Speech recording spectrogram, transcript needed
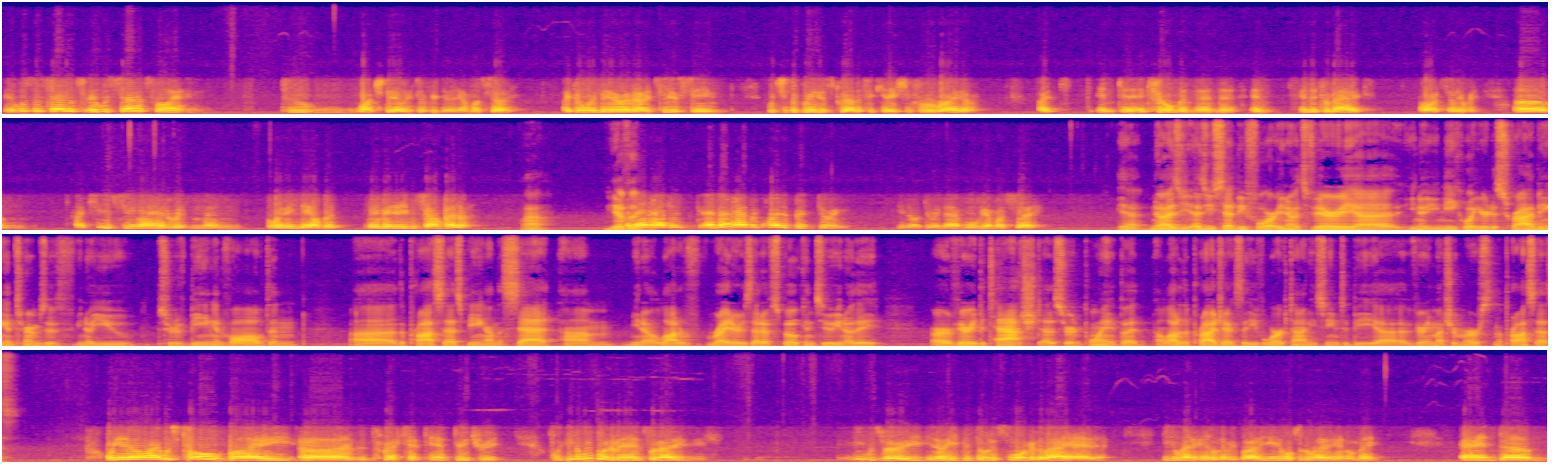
It was a satis- it was satisfying to watch Dailies every day. I must say, I go in there and I'd see a scene, which is the greatest gratification for a writer. I in, in film and and and in the dramatic arts anyway. Um, I'd see a scene I had written, and boy, they nailed it. They made it even sound better. Wow. You have and that happened, and that happened quite a bit during, you know, during that movie. I must say. Yeah, no, as you as you said before, you know, it's very uh, you know unique what you're describing in terms of you know you sort of being involved in uh, the process, being on the set. Um, you know, a lot of writers that I've spoken to, you know, they are very detached at a certain point, but a lot of the projects that you've worked on, you seem to be uh, very much immersed in the process. Well, you know, I was told by uh, the director, Dan Petrie, well, you know, we butted heads, but I, he was very, you know, he'd been doing this longer than I had. He knew how to handle everybody, and he also knew how to handle me. And um,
